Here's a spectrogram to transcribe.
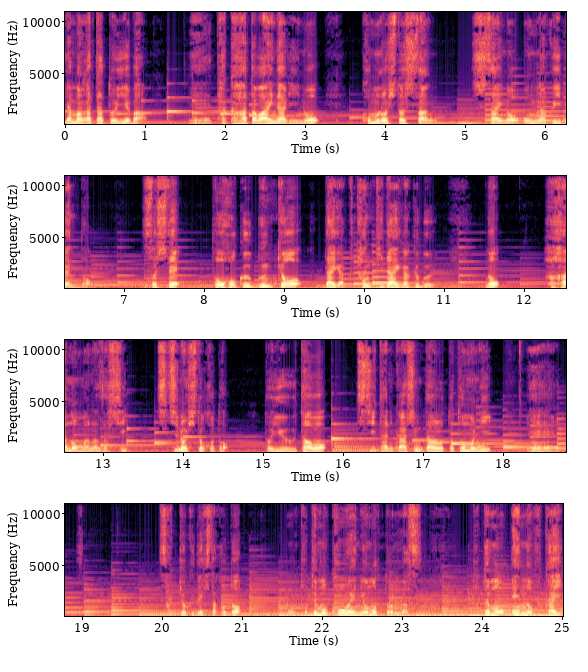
山形といえば、えー、高畑ワイナリーの小室仁さん主催の音楽イベント、そして東北文教大学短期大学部の母の眼差し、父の一言という歌を父谷川俊太郎と共に、えー、作曲できたこと、もうとても光栄に思っております。とても縁の深い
